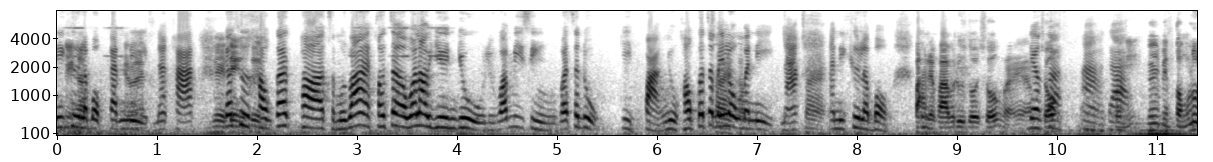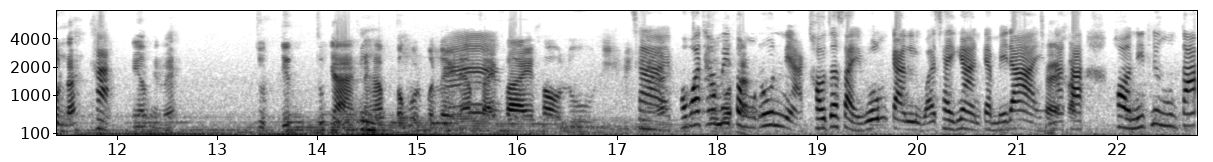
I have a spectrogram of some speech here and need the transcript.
นี่คือนี่ครับระบบกันหนีบนะคะนี่ก็คือด้งขึ้นเขาก็พอสมมุติว่าเขาเจอว่าเรายืนอยู่ หรือว่ามีสิ่งวัสดุกีดขวางอยู่เขาก็จะไม่ใช่ลครับงมาหนีบนะใช่อันนี้คือระบบป่ะเดี๋ยวพาไปดูตัวโชคหน่อยนะครับเดี๋ยวโชก่คอนอ่าตัวได้นี้ก็จะเป็นตรงรุ่นนะค่ะนี่ครับเห็นไหม จุดยึดทุกอย่างนะครับ ตรงรุ่นหมดเลยนะครับอ่าสายไฟเข้ารูนี่ใช่ เพราะว่าถ้าไม่ตรงรุ่นเนี่ยเขาจะใส่ร่วมกันหรือว่าใช้งานกันไม่ได้ใช่นะครัคะบขอนิดนึงคุณต้า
